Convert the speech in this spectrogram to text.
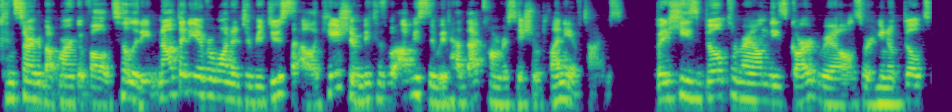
concerned about market volatility. Not that he ever wanted to reduce the allocation because well, obviously we'd had that conversation plenty of times. But he's built around these guardrails or, you know, built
